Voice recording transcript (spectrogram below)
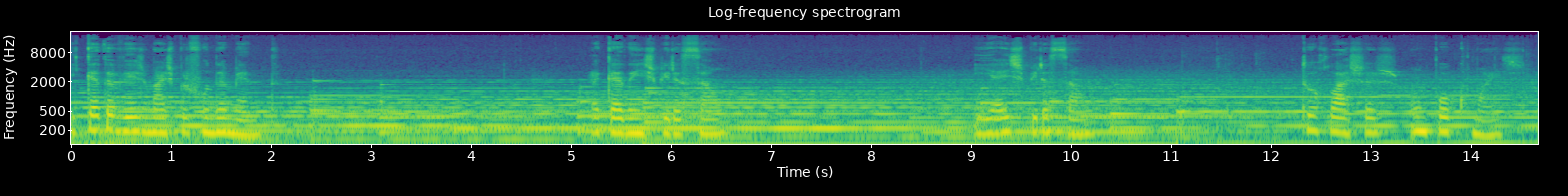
e cada vez mais profundamente. A cada inspiração e a expiração, tu relaxas um pouco mais.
